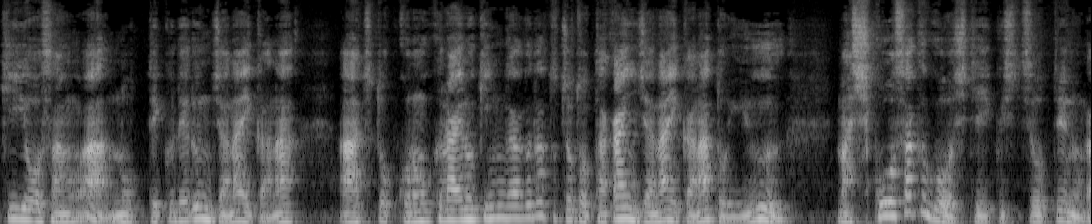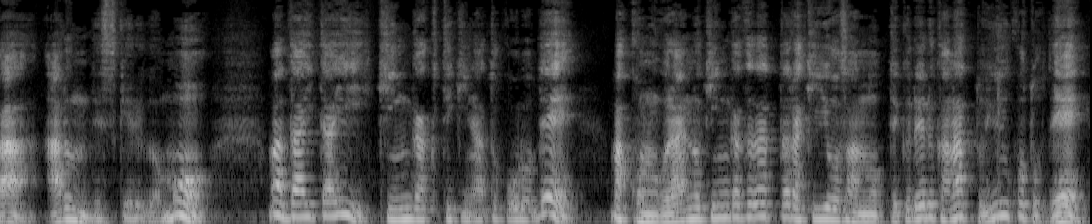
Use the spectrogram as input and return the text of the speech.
企業さんは乗ってくれるんじゃないかな。あ、ちょっとこのくらいの金額だとちょっと高いんじゃないかなという、まあ、試行錯誤をしていく必要っていうのがあるんですけれども、まあ大体金額的なところで、まあこのぐらいの金額だったら企業さん乗ってくれるかなということで、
